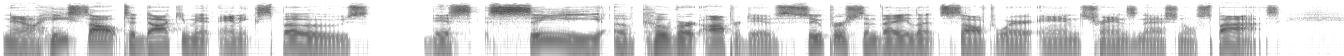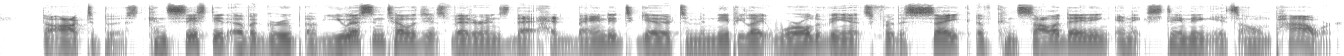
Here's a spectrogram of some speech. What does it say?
Now, he sought to document and expose this sea of covert operatives, super surveillance software, and transnational spies. The Octopus consisted of a group of U.S. intelligence veterans that had banded together to manipulate world events for the sake of consolidating and extending its own power.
